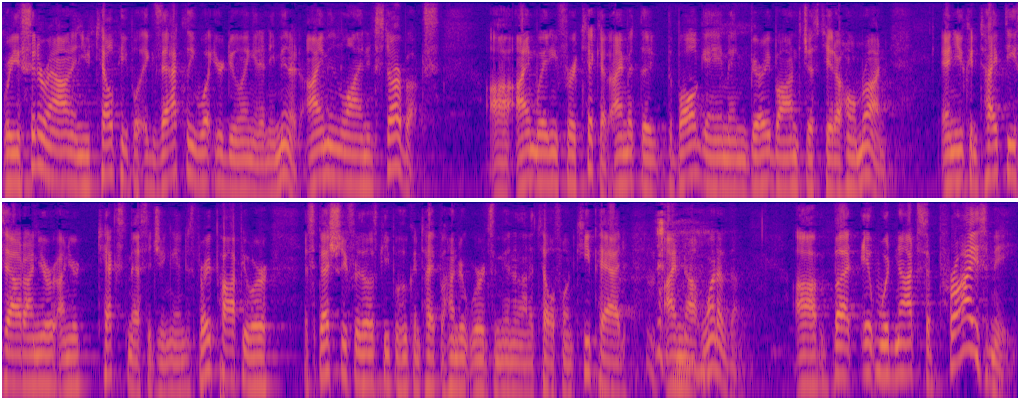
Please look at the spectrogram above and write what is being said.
where you sit around and you tell people exactly what you're doing at any minute. I'm in line at Starbucks. Uh, I'm waiting for a ticket. I'm at the, the ball game and Barry Bonds just hit a home run. And you can type these out on your, on your text messaging, and it's very popular, especially for those people who can type 100 words a minute on a telephone keypad. I'm not one of them. Uh, but it would not surprise me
